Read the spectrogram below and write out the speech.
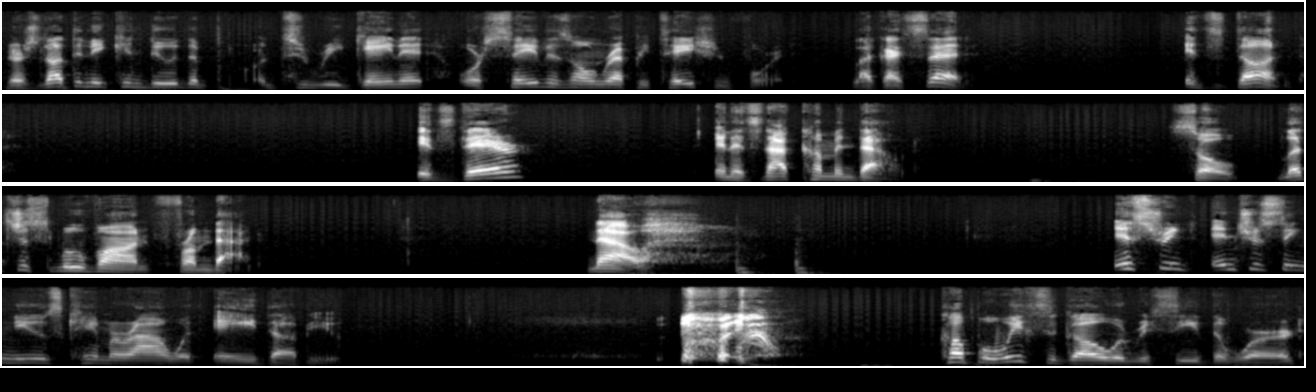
There's nothing he can do to, to regain it or save his own reputation for it. Like I said, it's done. It's there, and it's not coming down. So let's just move on from that. Now, interesting news came around with AEW. a couple weeks ago, we received the word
